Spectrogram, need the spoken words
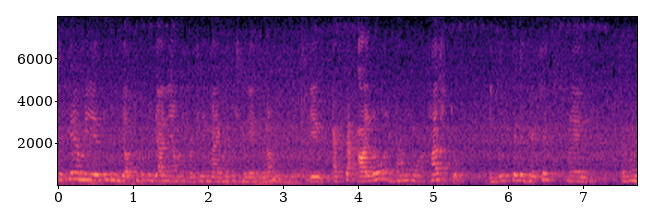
থেকে আমি যেটুকু যতটুকু জানি আমার শাশুড়ি মায়ের কাছে শুনেছিলাম যে একটা আলো এখানে ভাসতো দূর থেকে ভেসে মানে এখন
